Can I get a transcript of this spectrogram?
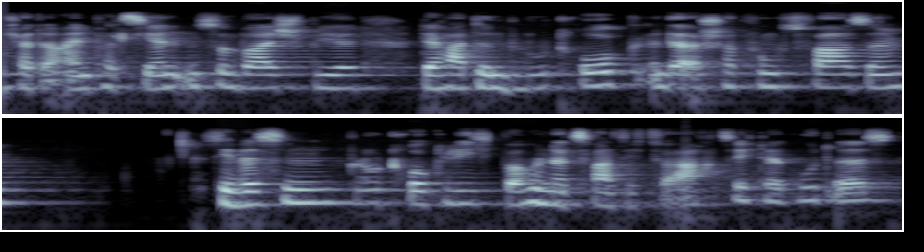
Ich hatte einen Patienten zum Beispiel, der hatte einen Blutdruck in der Erschöpfungsphase. Sie wissen, Blutdruck liegt bei 120 zu 80, der gut ist.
